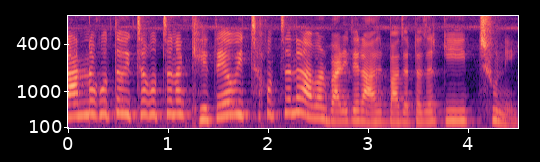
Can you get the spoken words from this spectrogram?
রান্না করতেও ইচ্ছা করছে না খেতেও ইচ্ছা করছে না আবার বাড়িতে বাজার টাজার কিচ্ছু নেই।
